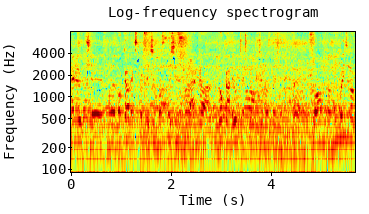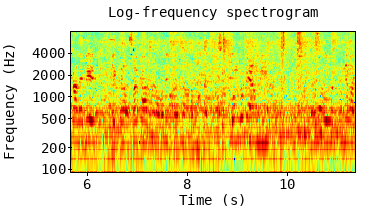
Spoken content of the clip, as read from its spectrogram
हेल्थचे म्हळ्यार एक्सपेक्टेशन बसता आशिल्लें म्हळ्यार हांगा लोकांक एक्सपेक्टेशन बसता आशिल्लें सो आमकां मुंबयच्या लोकांले बी एक सहकार मेळ्ळो वॉलेंटियर्स सो तुमकां बी आमी धन्यवाद.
